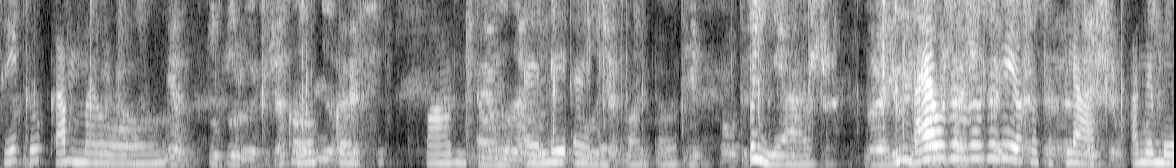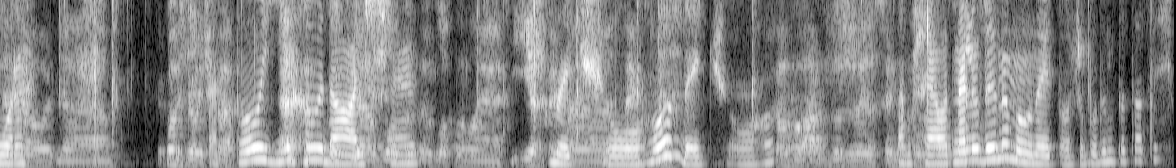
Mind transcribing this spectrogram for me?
Фіку камео. Ні, тут дуже, якщо чесно, мені подобається. Фанто. Елі Елі всі Пляж. Ну, Та я вже зрозумів, що це пляж, а не море. Якогось новачка. Поїхали далі. Нічого, нічого. Там ще одна людина, ми у неї теж будемо питатись.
